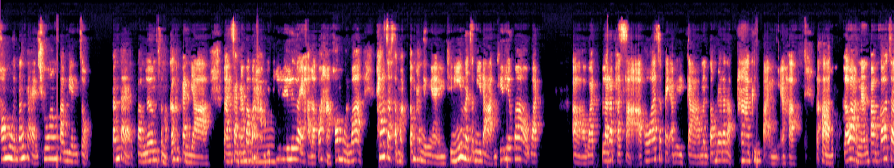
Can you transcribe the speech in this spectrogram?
ข้อมูลตั้งแต่ช่วงปามเรียนจบ ตั้งแต่ปามเริ่มสมัครก็คือกันยา หลังจากนั้นปามก็ถามพี่ๆเรื่อยๆค่ะแล้วก็หาข้อมูลว่าถ้าจะสมัครต้องทำยังไง ทีนี้มันจะมีด่านที่เรียกว่าวัดอ่า วัดระดับภาษา เพราะว่าจะไปอเมริกามันต้องได้ระดับ 5 ขึ้นไปอย่างเงี้ยค่ะอ่าระหว่างนั้นปามก็จะ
